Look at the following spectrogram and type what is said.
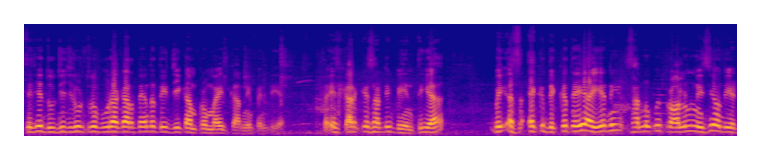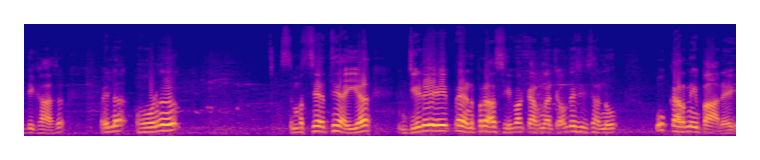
ਤੇ ਜੇ ਦੂਜੀ ਜ਼ਰੂਰਤ ਨੂੰ ਪੂਰਾ ਕਰਦੇ ਹਾਂ ਤਾਂ ਤੀਜੀ ਕੰਪਰੋਮਾਈਜ਼ ਕਰਨੀ ਪੈਂਦੀ ਆ। ਤਾਂ ਇਸ ਕਰਕੇ ਸਾਡੀ ਬੇਨਤੀ ਆ ਵੀ ਅਸ- ਇੱਕ ਦਿੱਕਤ ਇਹ ਆਈ ਹੈ, ਨਹੀਂ, ਸਾਨੂੰ ਕੋਈ ਪ੍ਰੋਬਲਮ ਨਹੀਂ ਸੀ ਆਉਂਦੀ ਐਡੀ ਖਾਸ। ਪਹਿਲਾਂ ਹੁਣ ਸਮੱਸਿਆ ਇੱਥੇ ਆਈ ਆ, ਜਿਹੜੇ ਭੈਣ ਭਰਾ ਸੇਵਾ ਕਰਨਾ ਚਾਹੁੰਦੇ ਸੀ ਸਾਨੂੰ ਉਹ ਕਰ ਨਹੀਂ ਪਾ ਰਹੇ।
